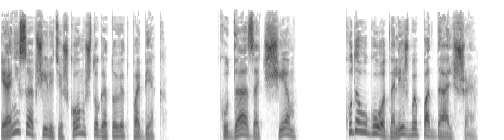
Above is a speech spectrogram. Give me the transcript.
И они сообщили Тишком, что готовят побег. Куда, зачем? Куда угодно, лишь бы подальше.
